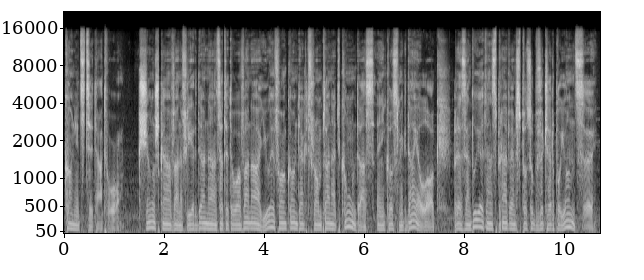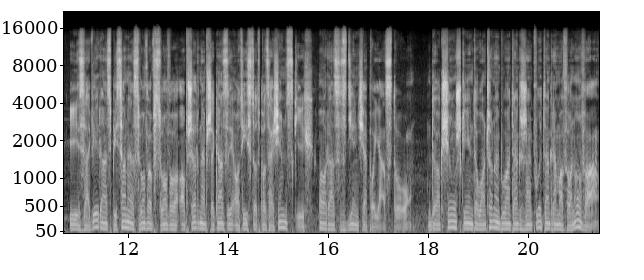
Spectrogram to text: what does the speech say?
Koniec cytatu. Książka Van Flierdena zatytułowana UFO Contact from Planet Kondas a Cosmic Dialogue prezentuje tę sprawę w sposób wyczerpujący i zawiera spisane słowo w słowo obszerne przekazy od istot pozaziemskich oraz zdjęcia pojazdu. Do książki dołączona była także płyta gramofonowa,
